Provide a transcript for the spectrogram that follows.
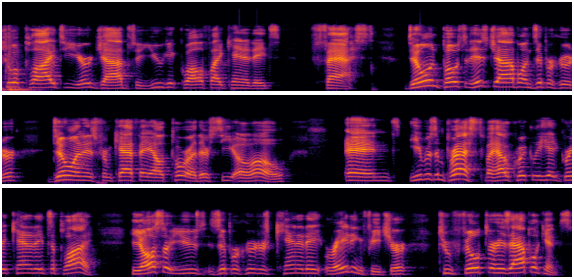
to apply to your job so you get qualified candidates fast. Dylan posted his job on ZipRecruiter. Dylan is from Cafe Altura, their COO. And he was impressed by how quickly he had great candidates apply. He also used ZipRecruiter's candidate rating feature to filter his applicants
